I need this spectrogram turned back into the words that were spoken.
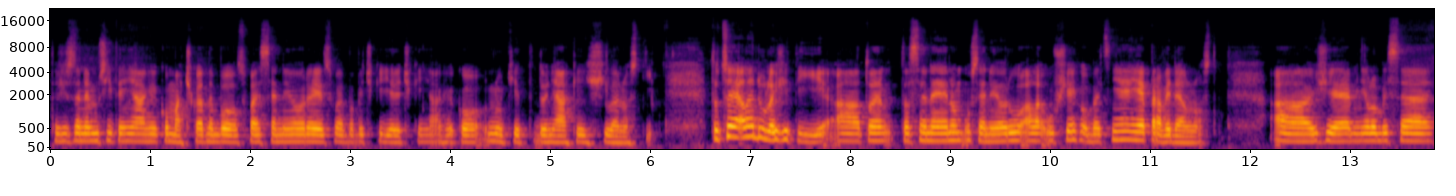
Takže se nemusíte nějak jako mačkat nebo svoje seniory, svoje babičky, dědečky nějak jako nutit do nějakých šíleností. To, co je ale důležitý, a to je zase nejenom u seniorů, ale u všech obecně, je pravidelnost. A že mělo by se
